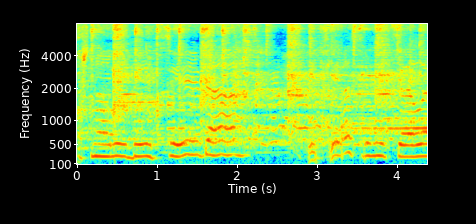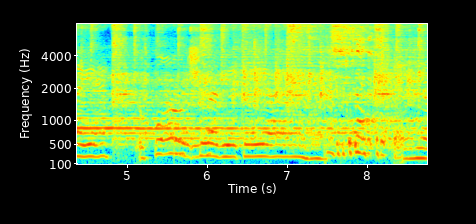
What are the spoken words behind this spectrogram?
Страшно любить тебя, ведь если мы целые, то пол человека я. Я не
